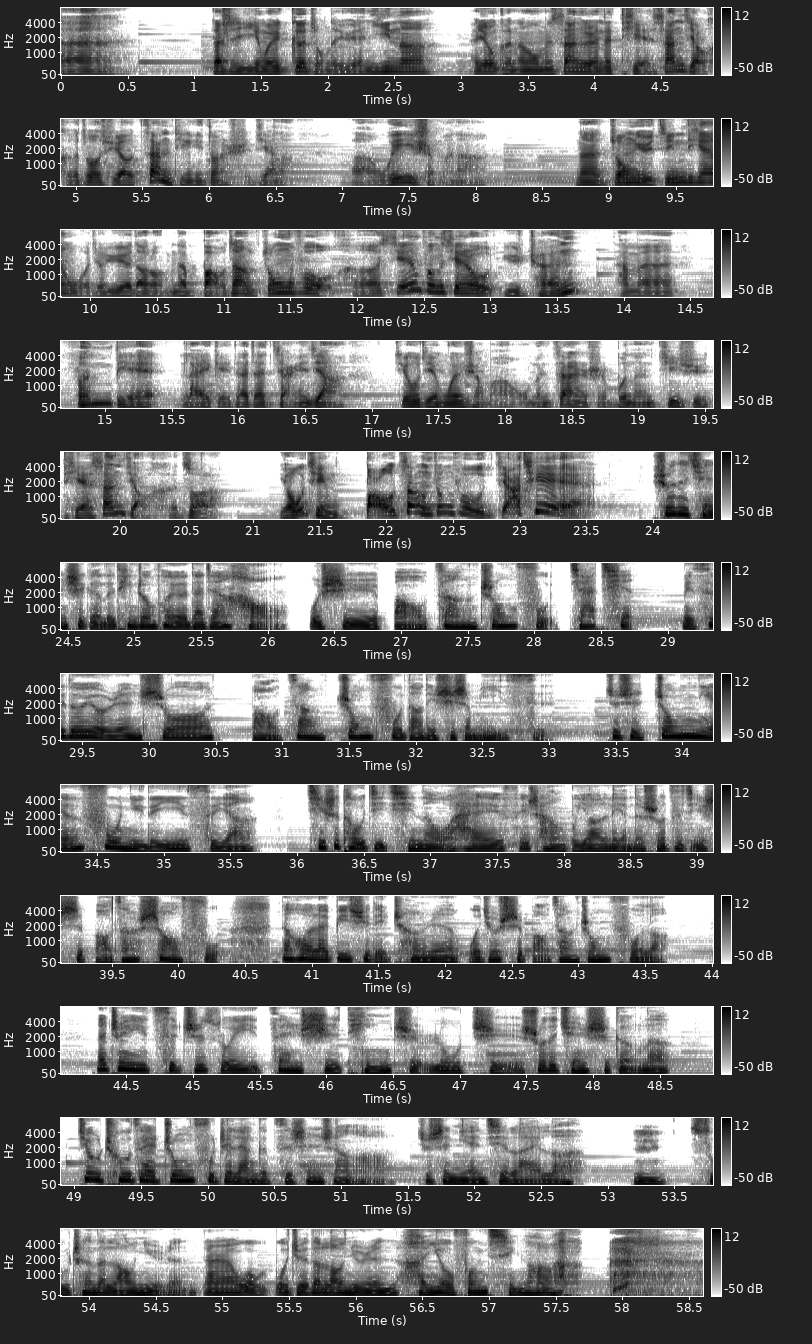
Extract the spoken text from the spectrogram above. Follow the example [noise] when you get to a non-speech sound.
但是因为各种的原因呢，很有可能我们三个人的铁三角合作需要暂停一段时间了。啊，为什么呢？那终于今天我就约到了我们的宝藏中富和先锋鲜肉雨辰。他们分别来给大家讲一讲，究竟为什么我们暂时不能继续铁三角合作了？有请宝藏中富佳倩。说的全是梗的听众朋友，大家好，我是宝藏中富佳倩。每次都有人说宝藏中妇到底是什么意思？就是中年妇女的意思呀。其实头几期呢，我还非常不要脸的说自己是宝藏少妇，但后来必须得承认，我就是宝藏中妇了。那这一次之所以暂时停止录制，说的全是梗呢，就出在“中妇”这两个字身上啊，就是年纪来了，嗯，俗称的老女人。当然，我我觉得老女人很有风情哈。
